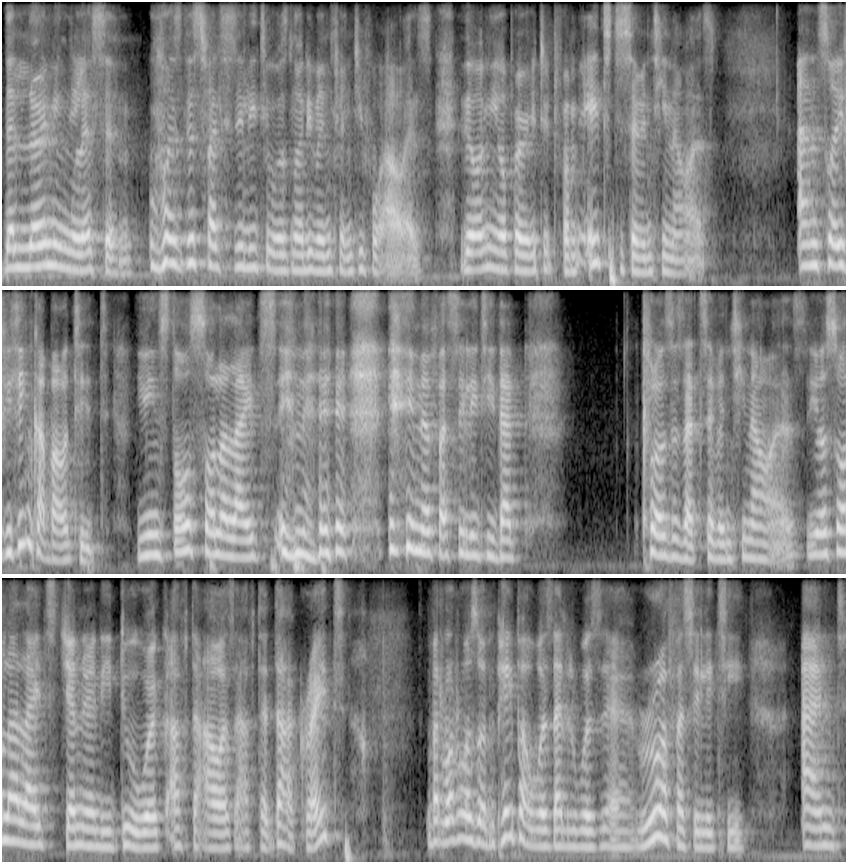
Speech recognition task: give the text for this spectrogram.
the learning lesson was this facility was not even 24 hours. They only operated from 8 to 17 hours. And so if you think about it, you install solar lights in a, in a facility that closes at 17 hours. Your solar lights generally do work after hours after dark, right? But what was on paper was that it was a rural facility, and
